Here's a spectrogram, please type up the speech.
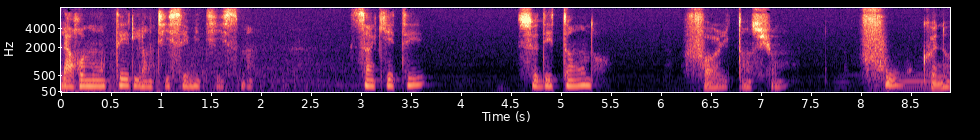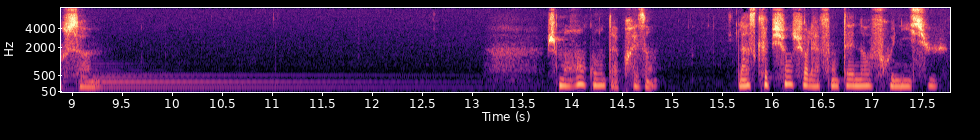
la remontée de l'antisémitisme. S'inquiéter, se détendre, folle tension, fou que nous sommes. Je m'en rends compte à présent. L'inscription sur la fontaine offre une issue.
